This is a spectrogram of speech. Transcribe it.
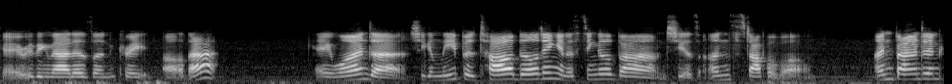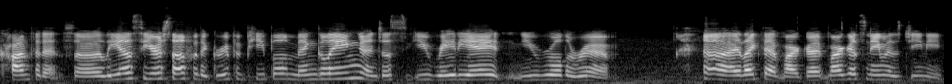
Okay, everything that is, uncreate all that. Okay, Wanda. She can leap a tall building in a single bound. She is unstoppable. Unbounded confidence. So, Leah, see yourself with a group of people mingling and just you radiate and you rule the room. I like that, Margaret. Margaret's name is Jeannie.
